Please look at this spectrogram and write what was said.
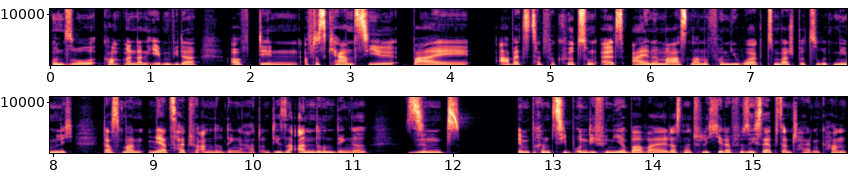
und so kommt man dann eben wieder auf, den, auf das Kernziel bei Arbeitszeitverkürzung als eine Maßnahme von New Work zum Beispiel zurück, nämlich, dass man mehr Zeit für andere Dinge hat. Und diese anderen Dinge sind im Prinzip undefinierbar, weil das natürlich jeder für sich selbst entscheiden kann.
